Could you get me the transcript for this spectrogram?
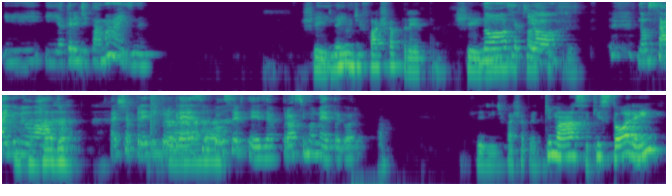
e, e acreditar mais, né? Cheirinho de faixa preta. Cheirinho Nossa, aqui, ó. Preta. Não sai do meu lado. faixa preta em progresso, ah. com certeza. É a próxima meta agora. Cheirinho de faixa preta. Que massa, que história, hein?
